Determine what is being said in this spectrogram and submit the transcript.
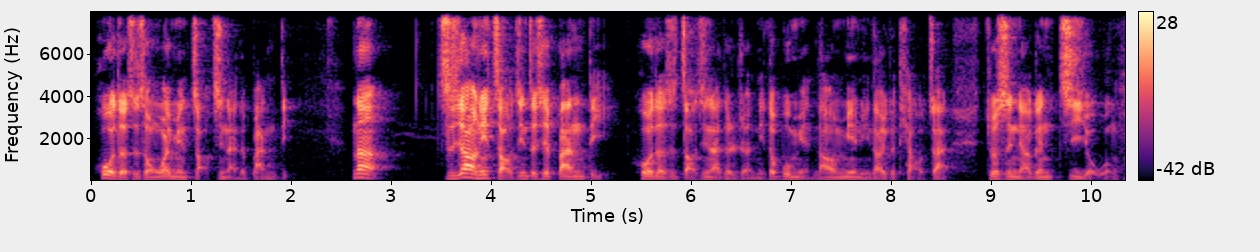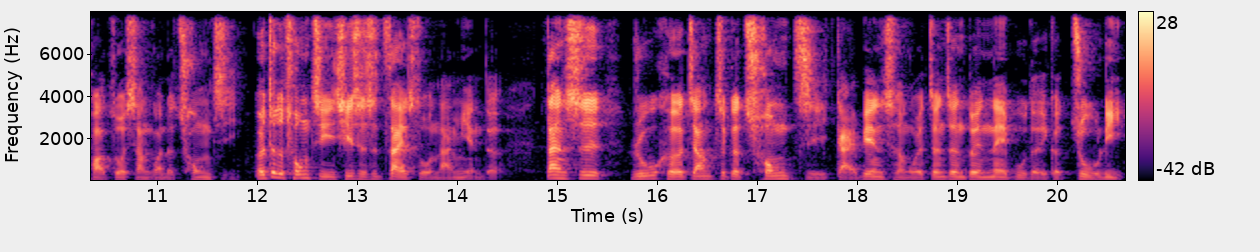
或者是从外面找进来的班底。那只要你找进这些班底，或者是找进来的人，你都不免然后面临到一个挑战，就是你要跟既有文化做相关的冲击。而这个冲击其实是在所难免的，但是如何将这个冲击改变成为真正对内部的一个助力，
